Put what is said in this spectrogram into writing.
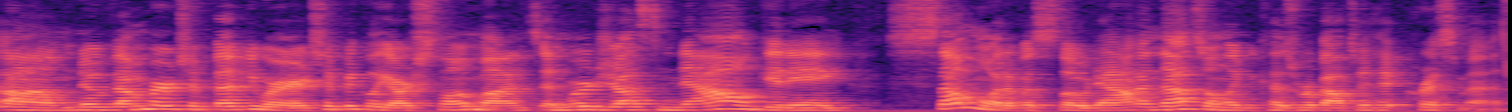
Um, November to February are typically our slow months, and we're just now getting somewhat of a slowdown, and that's only because we're about to hit Christmas.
